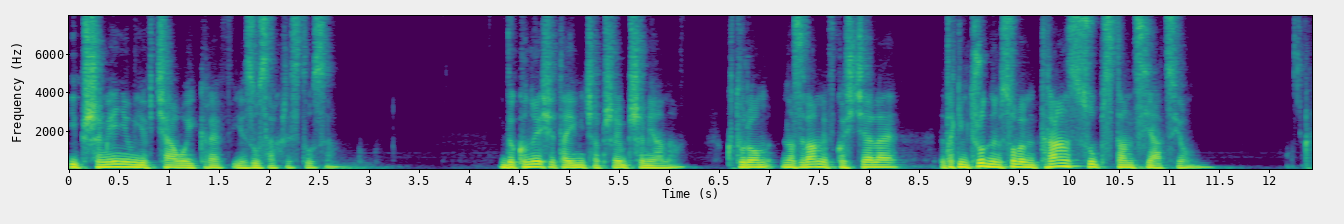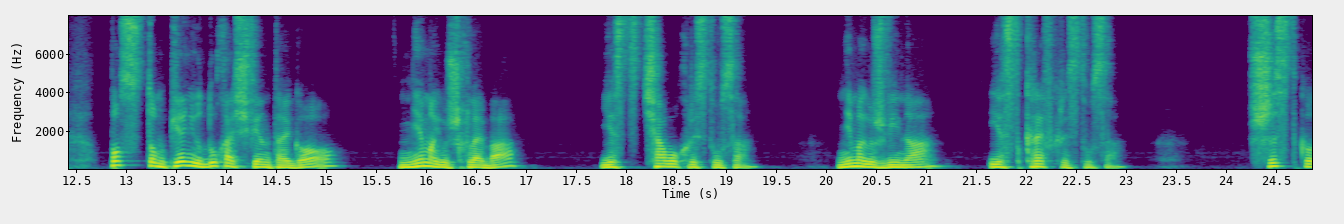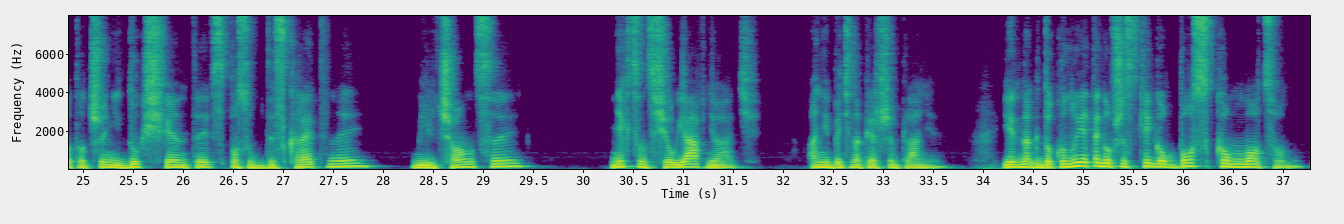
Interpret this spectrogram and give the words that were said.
i przemienił je w ciało i krew Jezusa Chrystusa. Dokonuje się tajemnicza prze- przemiana, którą nazywamy w Kościele takim trudnym słowem transubstancjacją. Po stąpieniu Ducha Świętego nie ma już chleba, jest ciało Chrystusa. Nie ma już wina, jest krew Chrystusa. Wszystko to czyni Duch Święty w sposób dyskretny, milczący, nie chcąc się ujawniać, ani być na pierwszym planie. Jednak dokonuje tego wszystkiego boską mocą.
